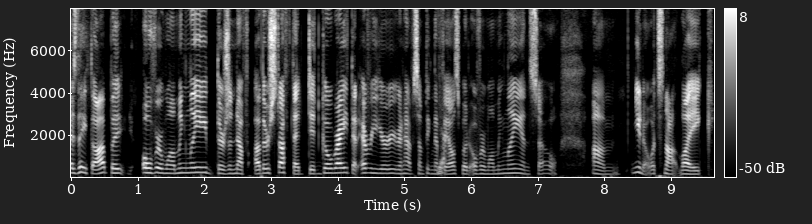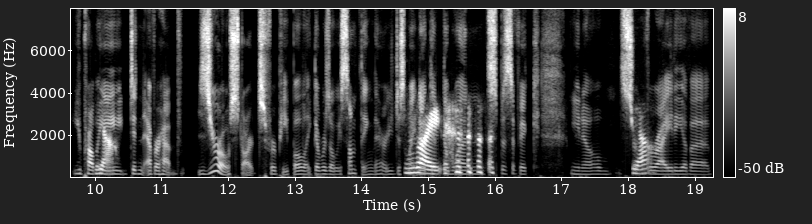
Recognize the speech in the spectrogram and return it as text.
as they thought, but overwhelmingly there's enough other stuff that did go right that every year you're going to have something that Yeah. fails, but overwhelmingly and so um, you know, it's not like you probably Yeah. didn't ever have zero starts for people. Like there was always something there. You just might not Right. get the one specific, you know, certain Yeah. variety of a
